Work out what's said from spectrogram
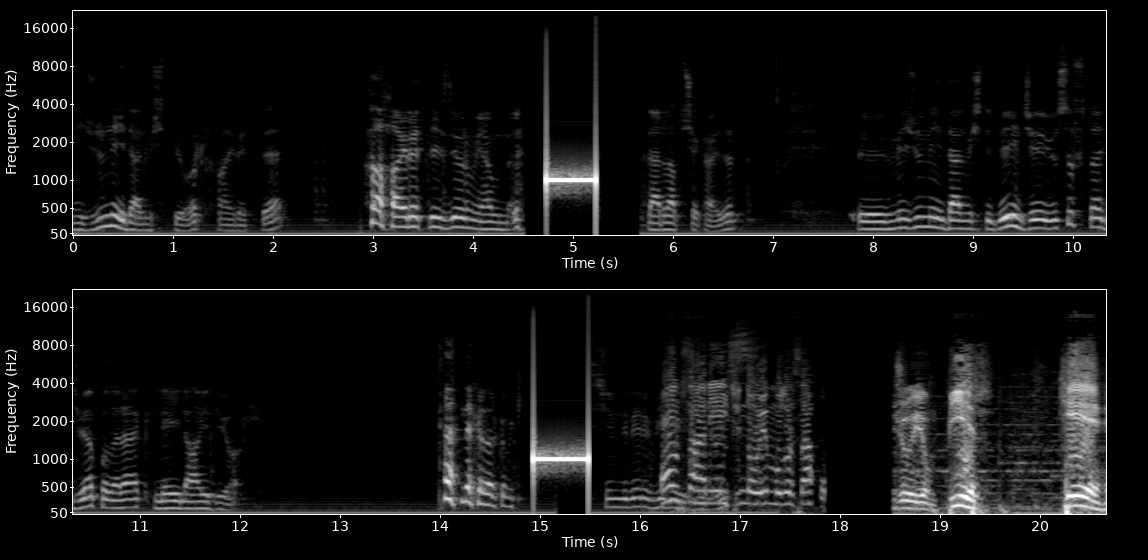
Mecnun neyi delmiş diyor hayrette. Ha hayretle izliyorum ya bunları. Berbat şakaydı. Ee, Mecnun neyi delmişti deyince Yusuf da cevap olarak Leyla'yı diyor. ne kadar komik. Şimdi bir video 10 saniye izliyoruz. içinde oyun bulursa Cuyum 1 2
